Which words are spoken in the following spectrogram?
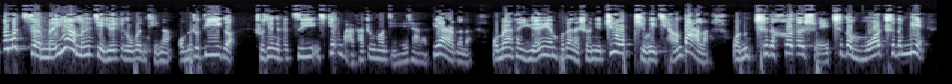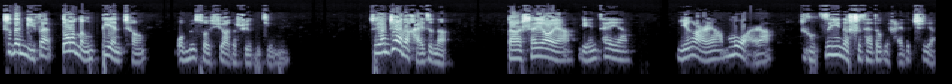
那么怎么样能解决这个问题呢？我们说，第一个，首先给他滋阴，先把他症状解决下来。第二个呢，我们让他源源不断的生津。只有脾胃强大了，我们吃的、喝的水、吃的馍、吃的面、吃的米饭都能变成我们所需要的水谷精微。所以像这样的孩子呢，当然山药呀、莲菜呀、银耳呀、木耳啊这种滋阴的食材都给孩子吃呀，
